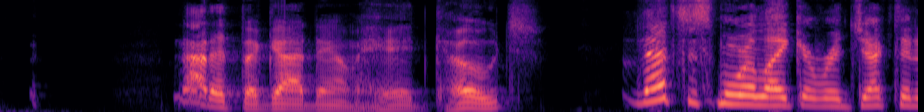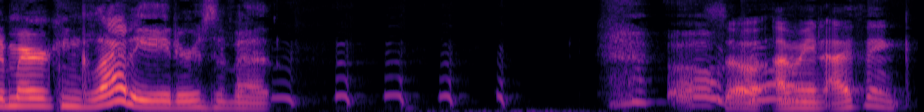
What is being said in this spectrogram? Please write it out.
Not at the goddamn head coach. That's just more like a rejected American Gladiators event. Oh, so I mean, I think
